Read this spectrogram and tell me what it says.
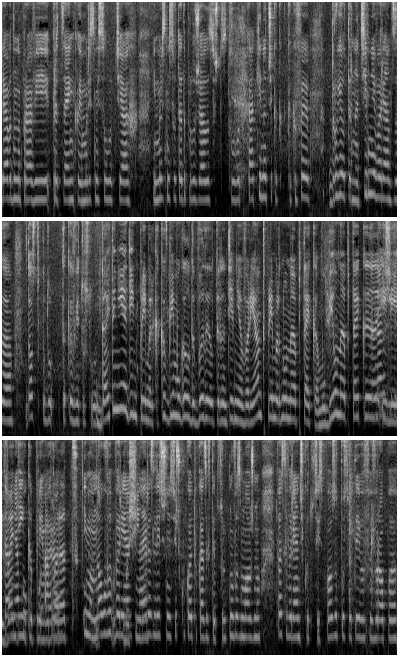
трябва да направи преценка, има ли смисъл от тях, има ли смисъл те да продължават да съществуват, как иначе, как, какъв е други альтернативният вариант за достъп до такъв вид услуги. Дайте ни един пример. Какъв би могъл да бъде альтернативният вариант, примерно на аптека? Мобилна аптека Веднага или вендинг апарат? Има много варианти, машина. най-различни. Всичко, което казахте е абсолютно възможно. Това са варианти, които се използват по света и в Европа.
